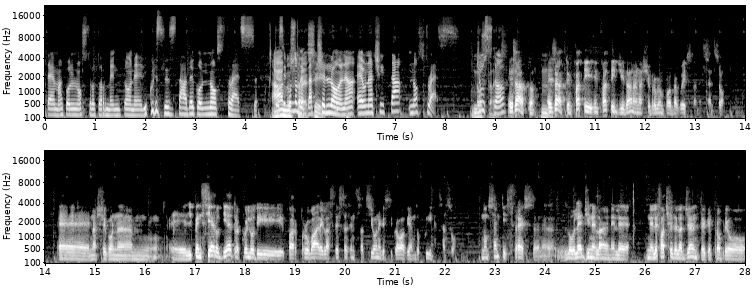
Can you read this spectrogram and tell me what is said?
tema col nostro tormentone di quest'estate, con No Stress. Cioè, Ah, no secondo me stress, sì. Barcellona è una città no stress. No giusto? stress. Esatto, Mm. esatto, infatti, infatti Gitana nasce proprio un po' da questo, nel senso eh, nasce con ehm, eh, il pensiero dietro è quello di far provare la stessa sensazione che si prova vivendo qui, nel senso non senti stress, eh, lo leggi nella- nelle, nelle facce della gente che proprio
